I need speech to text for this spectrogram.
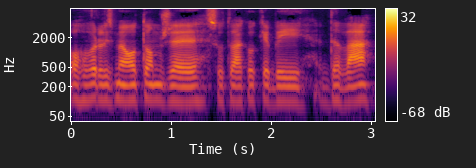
Hovorili sme o tom, že sú to ako keby dva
